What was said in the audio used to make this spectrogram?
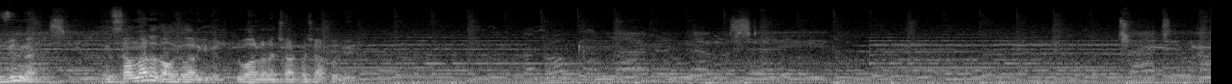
Üzülme. İnsanlar da dalgalar gibi duvarlara çarpa çarpa büyür. Try to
